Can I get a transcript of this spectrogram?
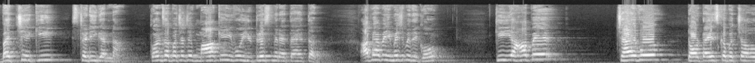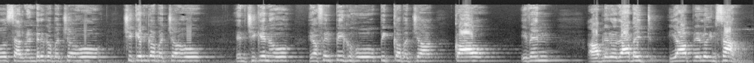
बच्चे की स्टडी करना। कौन सा बच्चा जब माँ के वो यूट्रेस में रहता है तब? आप यहाँ पे इमेज में देखो कि यहाँ पे चाहे वो टॉर्टाइज का बच्चा हो सैलमेंडर का बच्चा हो चिकन का बच्चा हो यानी चिकन हो, या फिर पिग हो पिग का बच्चा काव इवन आप ले लो रैबिट या आप ले लो इंसान,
